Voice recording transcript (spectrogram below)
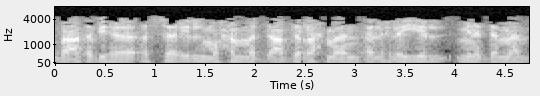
بعث بها السائل محمد عبد الرحمن الهليل من الدمام.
